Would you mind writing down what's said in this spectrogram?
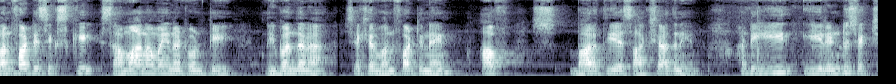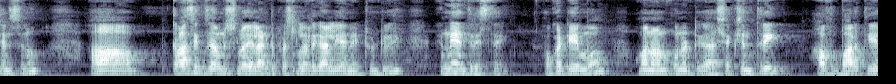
వన్ ఫార్టీ సిక్స్కి సమానమైనటువంటి నిబంధన section one forty nine of Bharatiya Sakshya Adhiniyam అంటే ఈ ఈ రెండు సెక్షన్స్ను క్రాస్ ఎగ్జామినేషన్లో ఎలాంటి ప్రశ్నలు అడగాలి అనేటువంటివి నియంత్రిస్తాయి. ఒకటేమో మనం అనుకున్నట్టుగా section three of Bharatiya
